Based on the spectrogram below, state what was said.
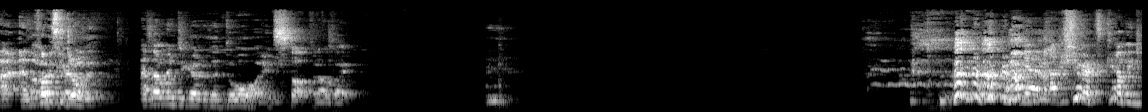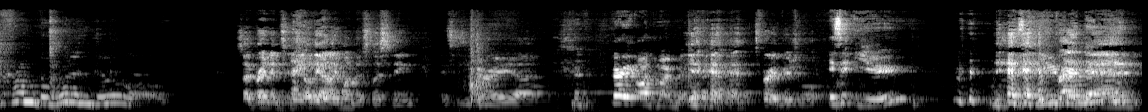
I, as, I Close went to the go door. to the, as I went to go to the door, it stopped, and I was like, yeah, I'm sure it's coming from the wooden door. so, Brendan, since you're the only one that's listening, this is a very, uh, Very odd moment. yeah, it's very visual. Is it you? you, Brendan?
